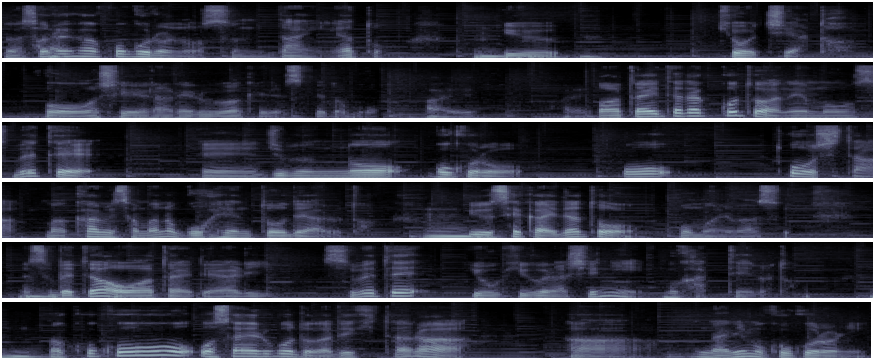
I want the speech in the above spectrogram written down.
と。それが心の澄んだんやと、うん。いう境地やと教えられるわけですけども、はい。はい。お与えいただくことはね、もうすべて、えー自分の心を通した、まあ、神様のご返答であるとうん。いう世界だと思います。うん。すべてはお与えであり、すべて陽気暮らしに向かっていると。うん。まあ、ここを抑えることができたら、あー何も心に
